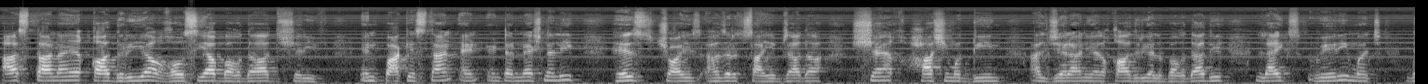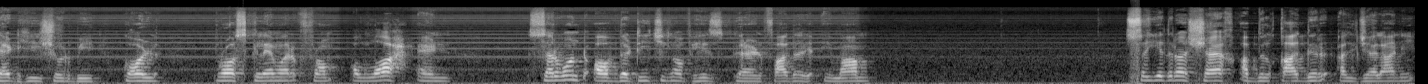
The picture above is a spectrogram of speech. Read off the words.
Astana Qadriya Gausiya Baghdad Sharif in Pakistan and internationally his choice Hazrat Sahibzada Sheikh Hashimuddin Al-Jalani Al-Qadri Al-Baghdadi likes very much that he should be called proclaimer from Allah and servant of the teaching of his grandfather Imam Sayyidina Shaykh Abdul Qadir Al Jalani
